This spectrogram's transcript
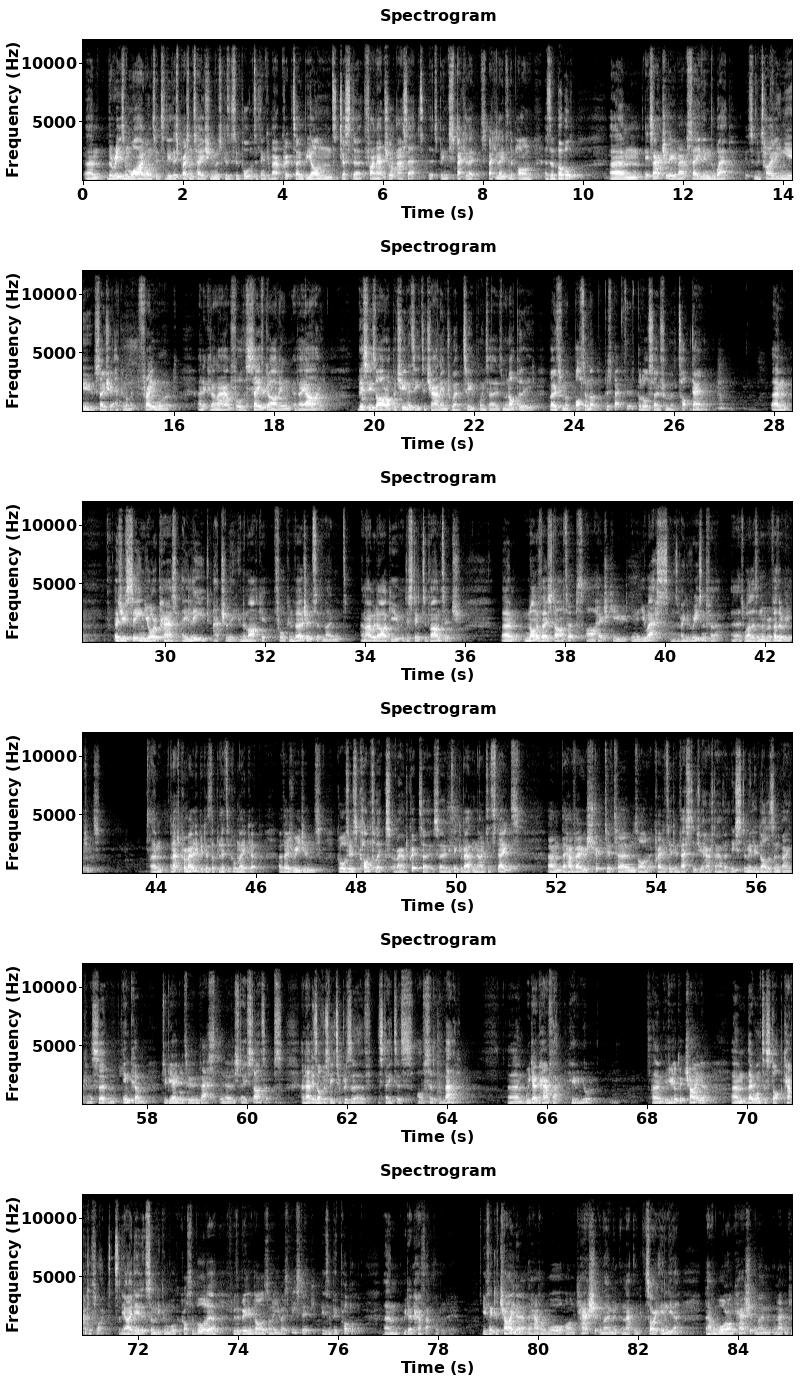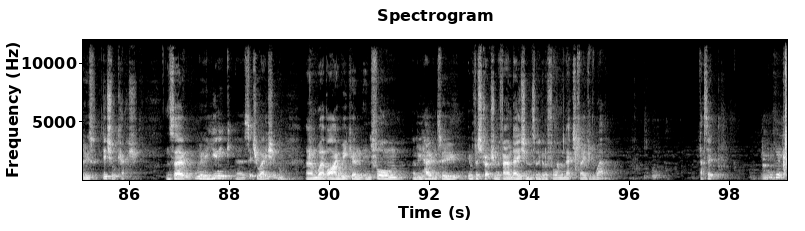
um, the reason why I wanted to do this presentation was because it's important to think about crypto beyond just a financial asset that's being speculate, speculated upon as a bubble. Um, it's actually about saving the web. It's an entirely new socio-economic framework and it can allow for the safeguarding of AI. This is our opportunity to challenge Web 2.0's monopoly, both from a bottom-up perspective, but also from a top-down. Um, as you've seen, Europe has a lead, actually, in the market for convergence at the moment, and I would argue a distinct advantage. Um, none of those startups are HQ'd in the US, and there's a very good reason for that, uh, as well as a number of other regions. Um, and that's primarily because the political makeup of those regions causes conflicts around crypto. So if you think about the United States, um, they have very restrictive terms on accredited investors. You have to have at least a million dollars in the bank and a certain income to be able to invest in early stage startups. And that is obviously to preserve the status of Silicon Valley. Um, we don't have that here in Europe. Um, if you look at China, um, they want to stop capital flight. So the idea that somebody can walk across the border with a billion dollars on a USB stick is a big problem. Um, we don't have that problem here. You think of China, they have a war on cash at the moment, and that, sorry, India, they have a war on cash at the moment, and that includes digital cash. And so we're in a unique uh, situation um, whereby we can inform and be home to infrastructure and the foundations that are going to form the next phase of the web. That's it. Thank you.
